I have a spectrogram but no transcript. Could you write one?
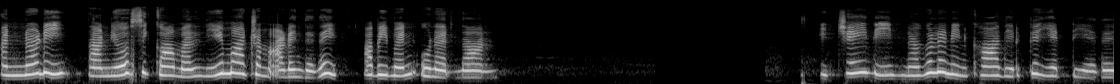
அந்நொடி தான் யோசிக்காமல் ஏமாற்றம் அடைந்ததை அபிமன் உணர்ந்தான். இச்செய்தி நகுலனின் காதிற்கு எட்டியது.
